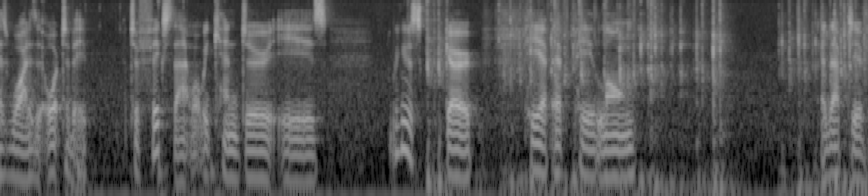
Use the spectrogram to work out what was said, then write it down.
as wide as it ought to be. To fix that, what we can do is we can just go pffp long adaptive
